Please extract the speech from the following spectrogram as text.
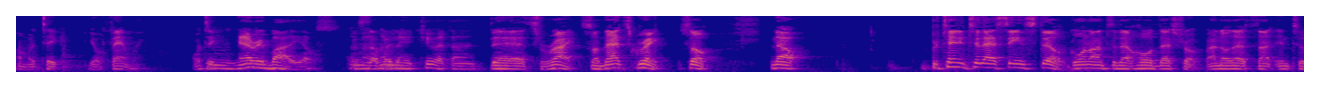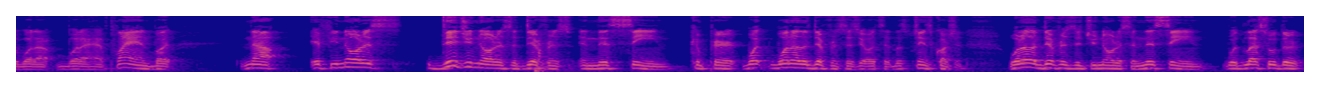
I'm gonna take your family. I'm gonna take Mhm. everybody else I'm gonna stuff like that. you at end. That's right. So that's great. So now, pertaining to that scene, still going on to that whole Deathstroke. I know that's not into what I what I had planned, but now, if you notice, did you notice a difference in this scene compared? What what other differences? Yo, let's say, let's change the question. What other difference did you notice in this scene with Lex Luthor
